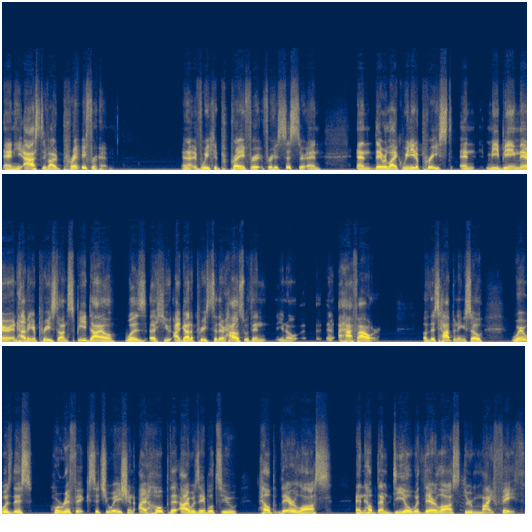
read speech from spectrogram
And he asked if I would pray for him, and if we could pray for for his sister and and they were like, "We need a priest." And me being there and having a priest on speed dial was a huge. I got a priest to their house within you know a half hour of this happening. So where was this horrific situation? I hope that I was able to help their loss and help them deal with their loss through my faith.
